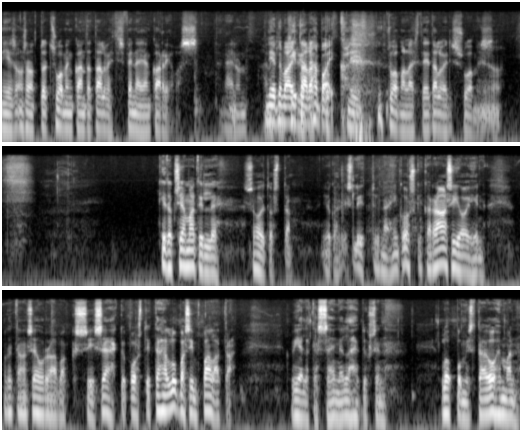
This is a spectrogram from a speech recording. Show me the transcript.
Niin, on sanottu, että Suomen kanta talvehtisi Venäjän Karjalassa. Näin on niin, että vaihtaa vähän paikkaa. Niin, suomalaiset ei talvehdi Suomessa. Joo. Kiitoksia Matille soitosta, joka siis liittyy näihin koskikara-asioihin. Otetaan seuraavaksi sähköposti. Tähän lupasin palata vielä tässä ennen lähetyksen loppumista tai ohjelman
